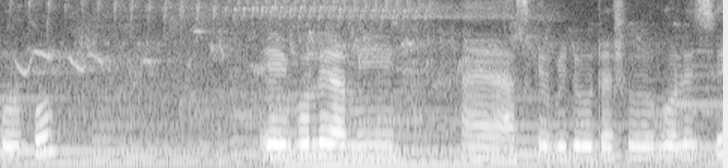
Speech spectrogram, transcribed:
করব। এই বলে আমি হ্যাঁ, আজকে ভিডিওটা শুরু করেছি।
